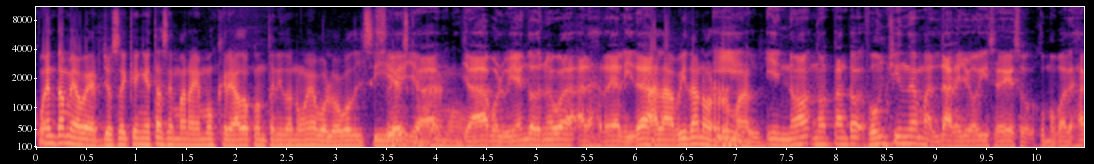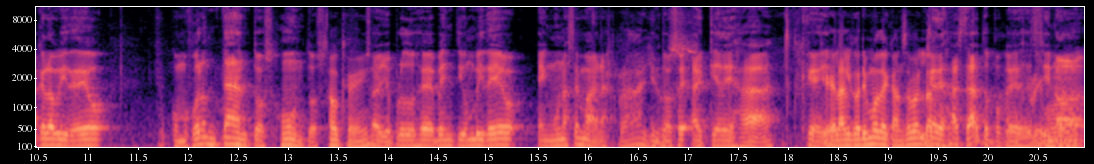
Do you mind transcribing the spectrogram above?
cuéntame a ver, yo sé que en esta semana hemos creado contenido nuevo luego del Sí, CES que ya, tenemos ya volviendo de nuevo a, a la realidad. a la vida normal. Y, y no, no tanto... Fue un chin de maldad que yo hice eso. Como para dejar que los videos... Como fueron tantos juntos. Ok. O sea, yo produje 21 videos en una semana. Rayos. Entonces hay que dejar que... Que el algoritmo descansa, ¿verdad? que dejar exacto, porque si no,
